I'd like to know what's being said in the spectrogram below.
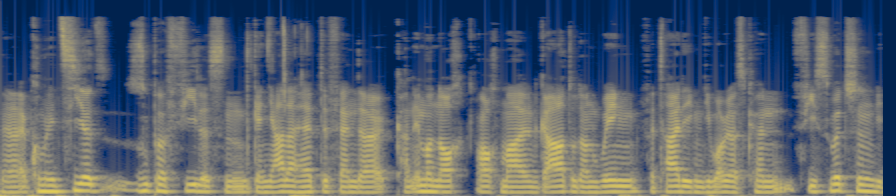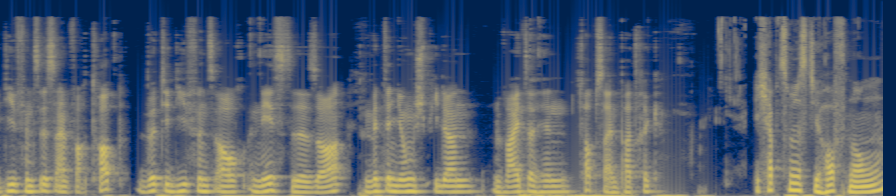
Er kommuniziert super viel, ist ein genialer Help Defender, kann immer noch auch mal ein Guard oder ein Wing verteidigen. Die Warriors können viel switchen. Die Defense ist einfach top. Wird die Defense auch nächste Saison mit den jungen Spielern weiterhin top sein, Patrick? Ich habe zumindest die Hoffnung,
